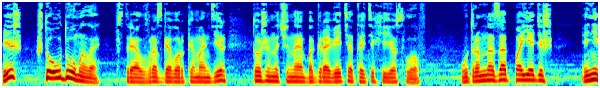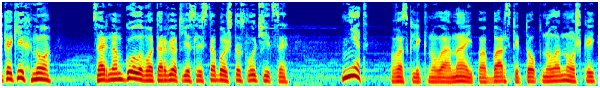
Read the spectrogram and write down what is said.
«Ишь, что удумала?» — встрял в разговор командир, тоже начиная багроветь от этих ее слов. «Утром назад поедешь, и никаких «но». Царь нам голову оторвет, если с тобой что случится». «Нет!» — воскликнула она и по-барски топнула ножкой,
